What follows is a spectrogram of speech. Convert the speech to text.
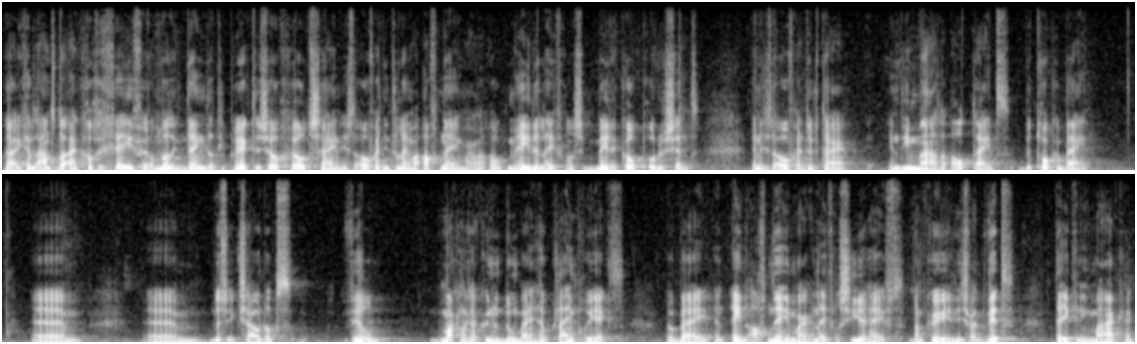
Nou, ik heb het aantal eigenlijk al gegeven. Omdat ik denk dat die projecten zo groot zijn, is de overheid niet alleen maar afnemer, maar ook mede-leverancier- mede-koopproducent. En is de overheid dus daar in die mate altijd betrokken bij. Ehm, ehm, dus ik zou dat veel makkelijker kunnen doen bij een heel klein project, waarbij een één afnemer een leverancier heeft. Dan kun je die zwart-wit tekening maken.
